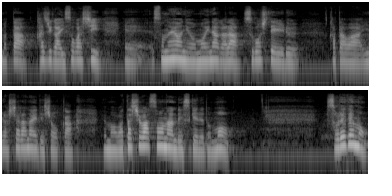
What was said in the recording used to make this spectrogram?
また家事が忙しい、えー、そのように思いながら過ごしている方はいらっしゃらないでしょうか、まあ、私はそうなんですけれどもそれでも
